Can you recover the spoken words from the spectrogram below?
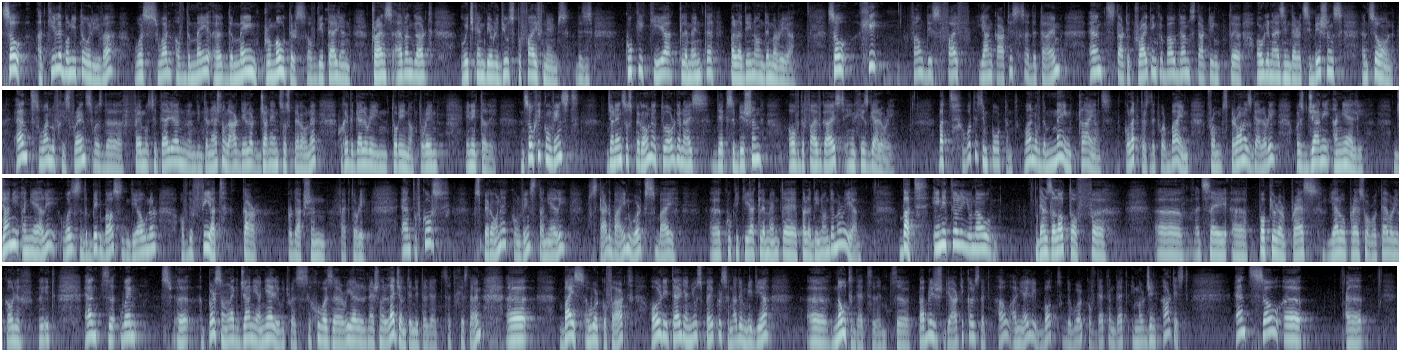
So Achille Bonito Oliva was one of the, main, uh, the main promoters of the Italian Transavantgarde, which can be reduced to five names. This is Cucchi, Chia, Clemente, Paladino, and De Maria. So he found these five young artists at the time and started writing about them, starting uh, organizing their exhibitions, and so on. And one of his friends was the famous Italian and international art dealer Gian Enzo Sperone, who had a gallery in Torino, Turin, in Italy. And so he convinced Gian Enzo Sperone to organize the exhibition of the five guys in his gallery. But what is important, one of the main clients, the collectors that were buying from Sperone's gallery was Gianni Agnelli, Gianni Agnelli was the big boss, the owner of the Fiat car production factory. And of course, Sperone convinced Agnelli to start buying works by uh, Clemente, Paladino, and De Maria. But in Italy, you know, there's a lot of, uh, uh, let's say, uh, popular press, yellow press, or whatever you call it. And uh, when uh, a person like Gianni Agnelli, which was, who was a real national legend in Italy at, his time, uh, buys a work of art, all the Italian newspapers and other media note that and uh, publish the articles that how Agnelli bought the work of that and that emerging artist. And so uh, uh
